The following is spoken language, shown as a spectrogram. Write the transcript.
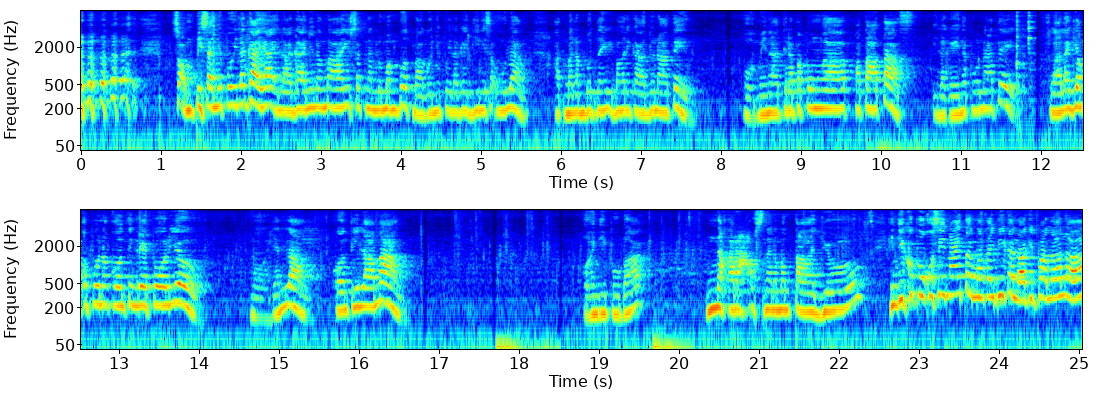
so, umpisa nyo po ilagay ha. Ilaga nyo ng maayos at ng lumambot bago nyo po ilagay din sa ulam. At malambot na yung ibang rikado natin. O, may natira pa pong ah, patatas. Ilagay na po natin. Lalagyan ko po ng konting repolyo. O, yan lang. Konti lamang. O, hindi po ba? Nakaraos na naman tayo. Hindi ko po kasi nakita mga kaibigan, lagi paalala ha.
